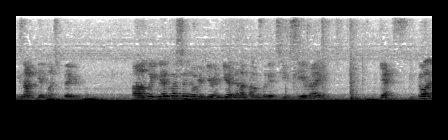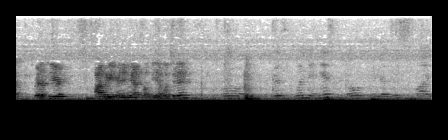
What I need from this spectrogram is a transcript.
he's not getting much bigger. Uh, wait, we have a question over here and here, and then I promise we'll get to you. See it, right? Yes. Go ahead. Right up here. I'll get your name. You have to help me out. What's your name? Oh, does, when the hamster goes, does this slide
